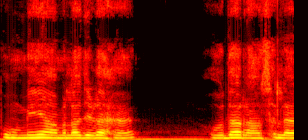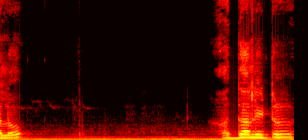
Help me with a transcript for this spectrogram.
ਭੂਮੀ ਆਮਲਾ ਜਿਹੜਾ ਹੈ, ਉਹਦਾ ਰਸ ਲੈ ਲਓ। ਅੱਧਾ ਲੀਟਰ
